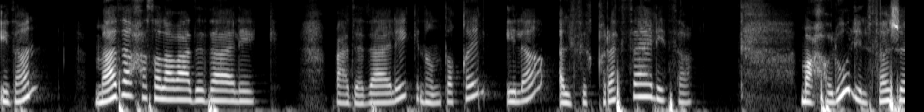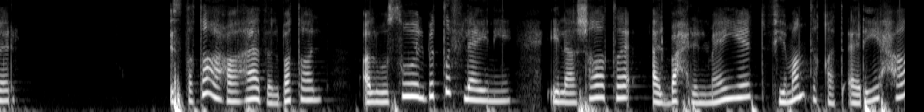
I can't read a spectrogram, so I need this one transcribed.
إذا ماذا حصل بعد ذلك؟ بعد ذلك ننتقل إلى الفقرة الثالثة مع حلول الفجر استطاع هذا البطل الوصول بالطفلين إلى شاطئ البحر الميت في منطقة أريحة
